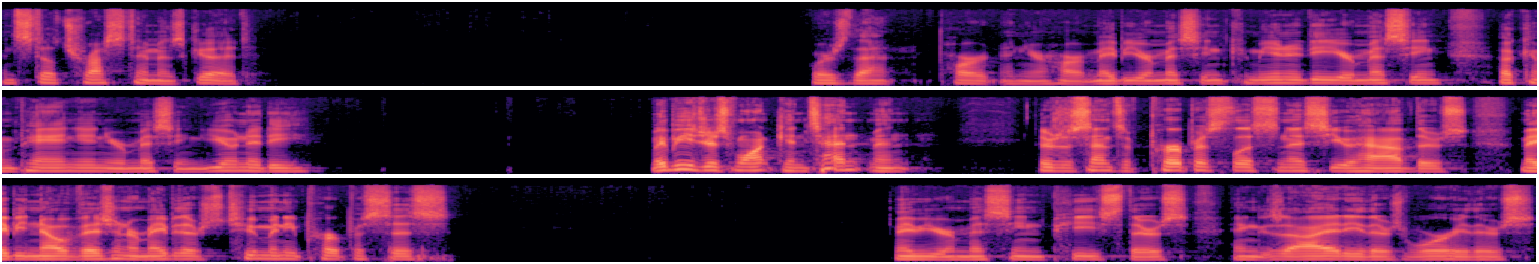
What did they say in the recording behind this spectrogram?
and still trust Him as good. Where's that part in your heart? Maybe you're missing community, you're missing a companion, you're missing unity. Maybe you just want contentment. There's a sense of purposelessness you have. There's maybe no vision, or maybe there's too many purposes. Maybe you're missing peace. There's anxiety, there's worry, there's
